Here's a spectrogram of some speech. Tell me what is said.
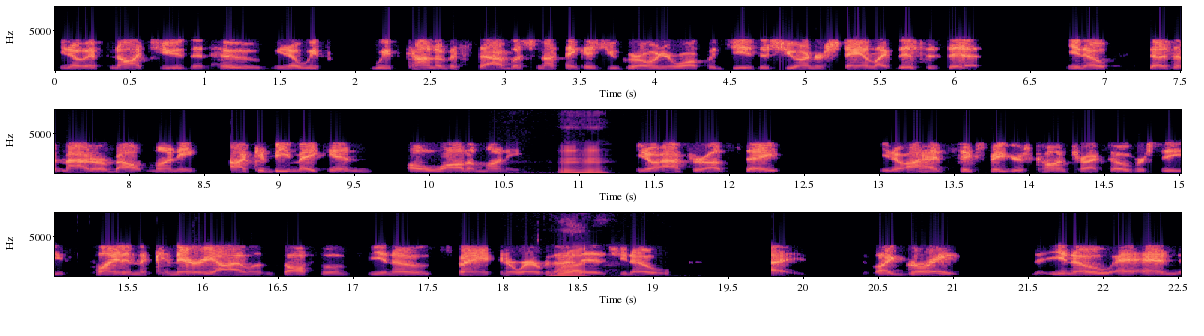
you know, if not you, then who? You know, we've we've kind of established, and I think as you grow in your walk with Jesus, you understand like this is it. You know, doesn't matter about money. I could be making a lot of money. Mm-hmm. You know, after upstate, you know, I had six figures contracts overseas, playing in the Canary Islands off of you know Spain or wherever that right. is. You know, I, like great. You know, and, and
